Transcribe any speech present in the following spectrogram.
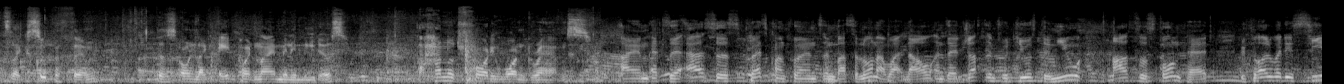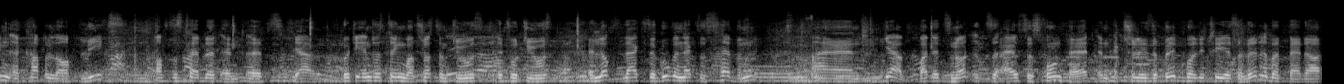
it's like super thin. This is only like 8.9 millimeters, 141 grams. I'm at the Asus press conference in Barcelona right now, and they just introduced the new Asus FonePad. We've already seen a couple of leaks of this tablet, and it's yeah pretty interesting. Was just introduced. Introduced. It looks like the Google Nexus 7, and yeah, but it's not. It's the Asus FonePad, and actually the build quality is a little bit better.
